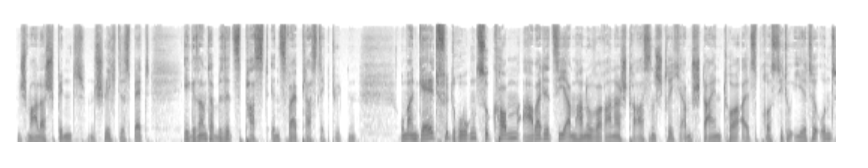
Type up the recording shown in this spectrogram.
Ein schmaler Spind, ein schlichtes Bett. Ihr gesamter Besitz passt in zwei Plastiktüten. Um an Geld für Drogen zu kommen, arbeitet sie am Hannoveraner Straßenstrich am Steintor als Prostituierte und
